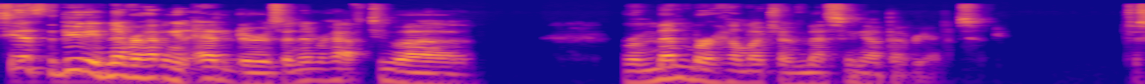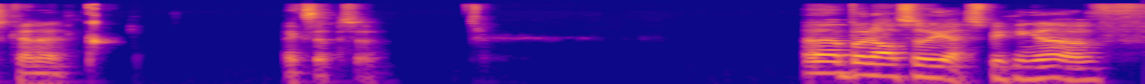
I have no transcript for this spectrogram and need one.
See, that's the beauty of never having an editor is I never have to uh, remember how much I'm messing up every episode. Just kind of next episode. Uh, but also, yeah. Speaking of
